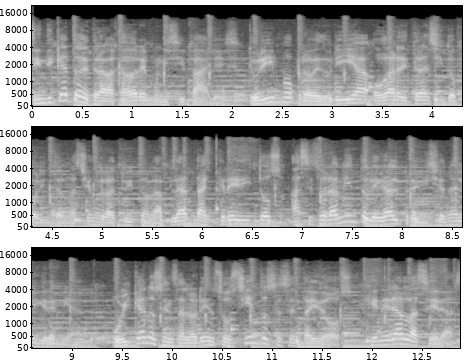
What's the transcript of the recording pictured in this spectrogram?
Sindicato de Trabajadores Municipales, Turismo, Proveeduría, Hogar de Tránsito por Internación Gratuito en La Plata, Créditos, Asesoramiento Legal, Previsional y Gremial. Ubicanos en San Lorenzo 162, General Las Heras.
